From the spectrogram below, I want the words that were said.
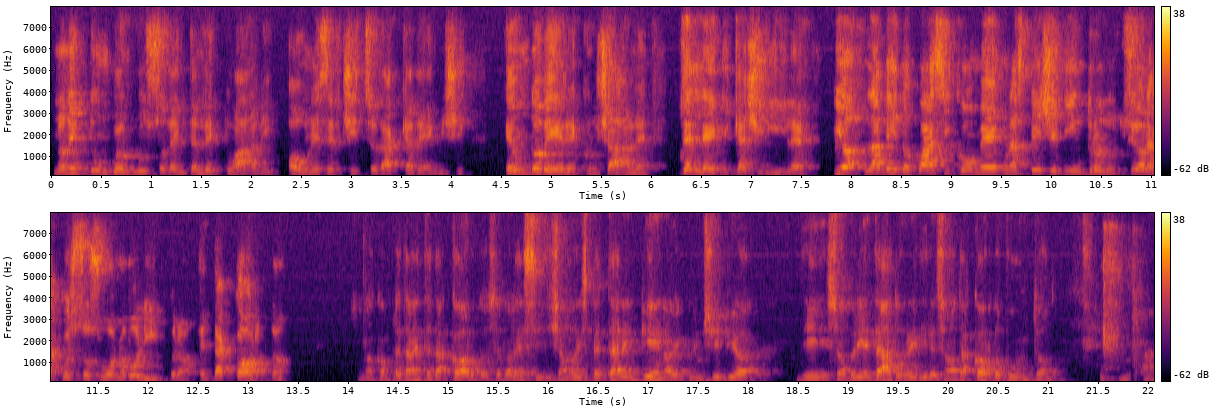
non è dunque un lusso da intellettuali o un esercizio da accademici, è un dovere cruciale dell'etica civile. Io la vedo quasi come una specie di introduzione a questo suo nuovo libro, è d'accordo? Sono completamente d'accordo, se volessi diciamo, rispettare in pieno il principio di sobrietà dovrei dire sono d'accordo punto, ma,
